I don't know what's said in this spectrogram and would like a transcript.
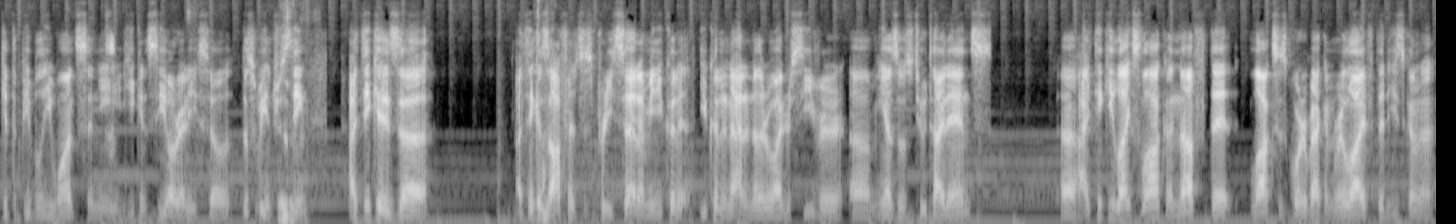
get the people he wants and he, he can see already. So this will be interesting. I think his uh I think his offense is pretty set. I mean you couldn't you couldn't add another wide receiver. Um he has those two tight ends. Uh, I think he likes Lock enough that Lock's his quarterback in real life that he's gonna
